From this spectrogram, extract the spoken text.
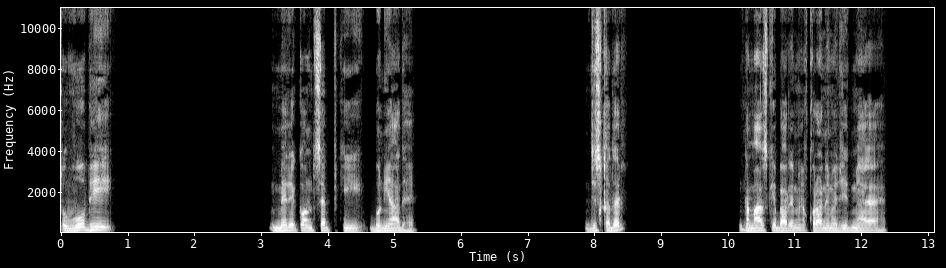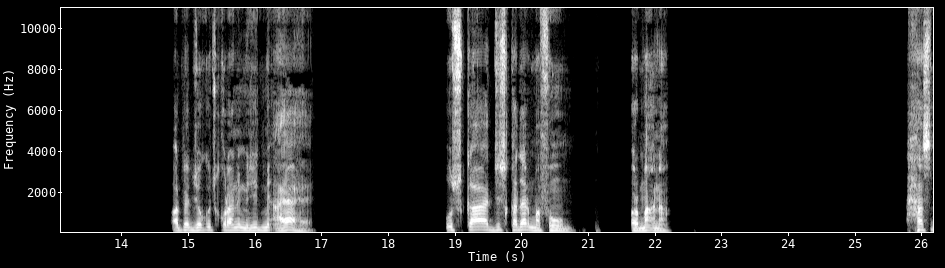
تو وہ بھی میرے کانسیپٹ کی بنیاد ہے، جس قدر نماز کے بارے میں قرآن مجید میں آیا ہے۔ اور پھر جو کچھ قرآن مجید میں آیا ہے، اس کا جس قدر مفہوم اور معنی۔ حسب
